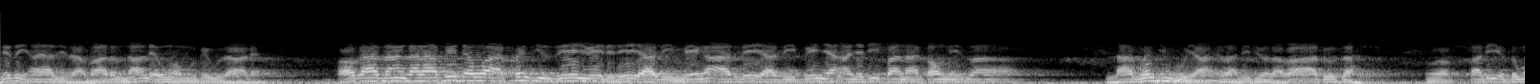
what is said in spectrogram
နှစ်သိမ့်အာရစေတာဘာတော့နားလည်ဥမမှုသေးဘူးလားလေ။ဩကာသံကာရပိတဝခွင့်ပြုစေ၍တရေရာပြီးမေငါအာတရေရာပြီးပညာအာယတိပါဏာကောင်းနေစွာလာခွင့်ပြုဖို့ရအဲ့ဒါလေးပြောတာပါသူစားဟိုပါဠိအသုံးက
